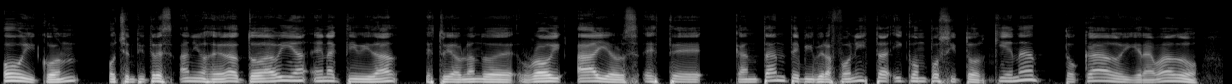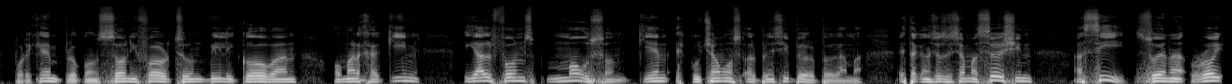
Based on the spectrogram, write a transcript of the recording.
hoy con 83 años de edad todavía en actividad. Estoy hablando de Roy Ayers, este cantante, vibrafonista y compositor, quien ha tocado y grabado por ejemplo, con Sonny Fortune, Billy Coban, Omar Hakim y Alphonse Mouson, quien escuchamos al principio del programa. Esta canción se llama Searching, así suena Roy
